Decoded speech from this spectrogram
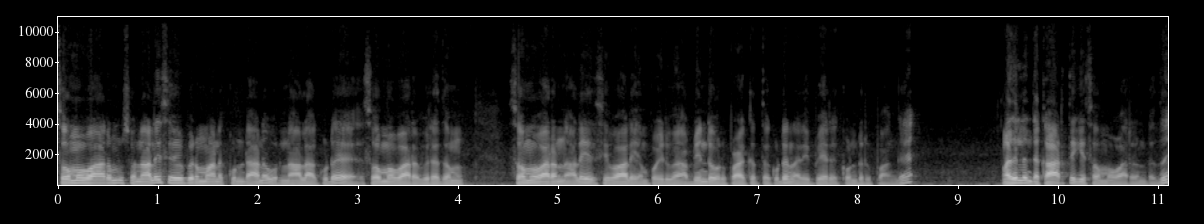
சோமவாரம்னு சொன்னாலே சிவபெருமானுக்கு உண்டான ஒரு நாளாக கூட சோமவார விரதம் சோமவாரம்னாலே சிவாலயம் போயிடுவேன் அப்படின்ற ஒரு பழக்கத்தை கூட நிறைய பேர் கொண்டிருப்பாங்க. அதில் இந்த கார்த்திகை சோமவாரன்றது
